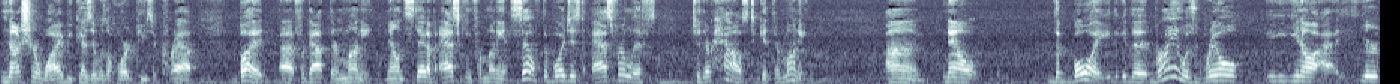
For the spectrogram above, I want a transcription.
Not sure why, because it was a horrid piece of crap, but uh, forgot their money. Now, instead of asking for money itself, the boy just asked for a lift to their house to get their money. Um, now, the boy, the, the, Brian was real, you know, I, you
